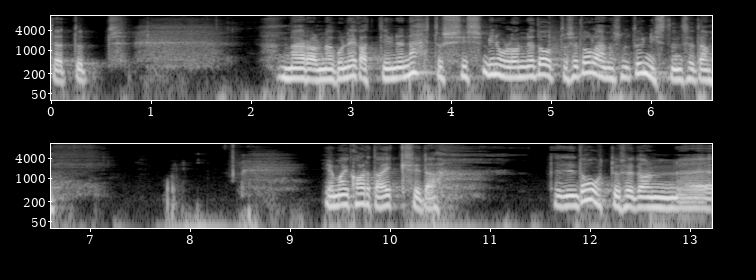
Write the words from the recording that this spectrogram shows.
teatud määral nagu negatiivne nähtus, siis minul on need ootused olemas, ma tunnistan seda. ja ma ei karda eksida. Need ootused on äh,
